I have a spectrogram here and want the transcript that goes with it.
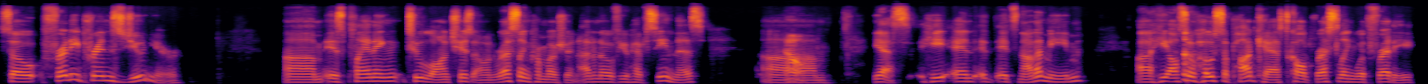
So Freddie Prinz Jr. Um, is planning to launch his own wrestling promotion. I don't know if you have seen this. Um, Yes, he and it, it's not a meme. Uh, he also hosts a podcast called Wrestling with Freddie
